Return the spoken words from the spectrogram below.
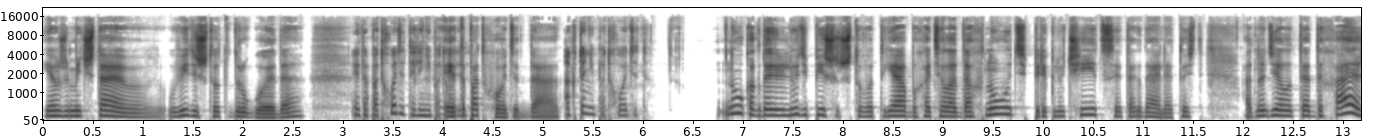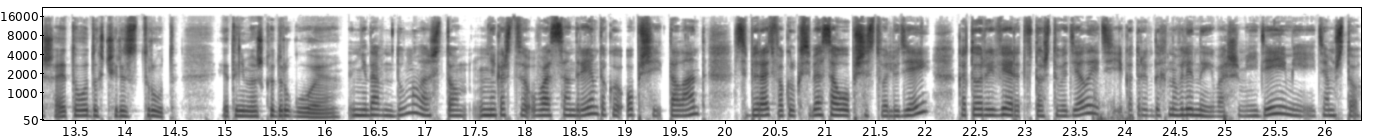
Я уже мечтаю увидеть что-то другое, да. Это подходит или не подходит? Это подходит, да. А кто не подходит? Ну, когда люди пишут, что вот я бы хотела отдохнуть, переключиться и так далее. То есть одно дело ты отдыхаешь, а это отдых через труд. Это немножко другое. Недавно думала, что, мне кажется, у вас с Андреем такой общий талант собирать вокруг себя сообщество людей, которые верят в то, что вы делаете, и которые вдохновлены вашими идеями и тем, что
